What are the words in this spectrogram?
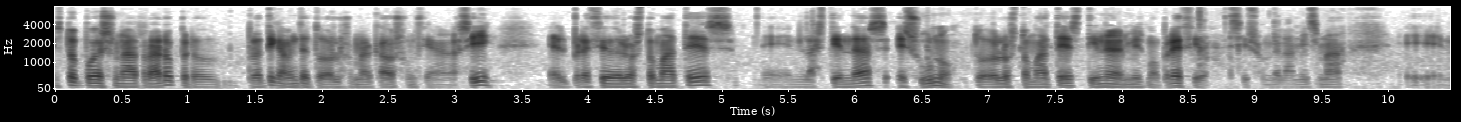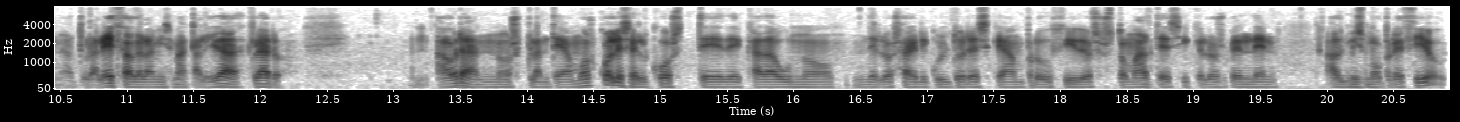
Esto puede sonar raro, pero prácticamente todos los mercados funcionan así. El precio de los tomates en las tiendas es uno. Todos los tomates tienen el mismo precio, si son de la misma eh, naturaleza o de la misma calidad, claro. Ahora nos planteamos cuál es el coste de cada uno de los agricultores que han producido esos tomates y que los venden al mismo precio.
